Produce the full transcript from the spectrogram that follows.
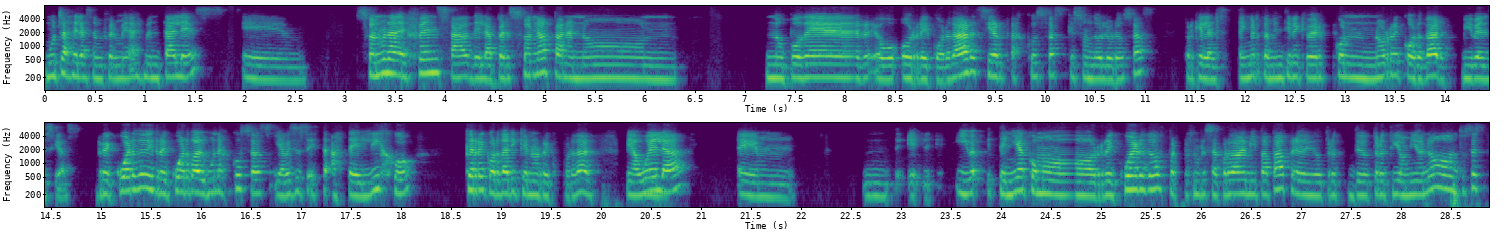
muchas de las enfermedades mentales eh, son una defensa de la persona para no no poder o, recordar ciertas cosas que son dolorosas, porque el Alzheimer también tiene que ver con no recordar vivencias. Recuerdo y recuerdo algunas cosas y a veces hasta elijo qué recordar y qué no recordar. Mi mm. abuela em, eh, tenía como recuerdos, por ejemplo, se acordaba de mi papá, pero de otro, de otro tío mío no. Entonces,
